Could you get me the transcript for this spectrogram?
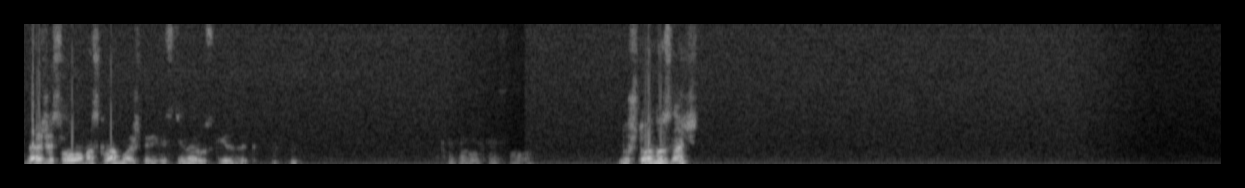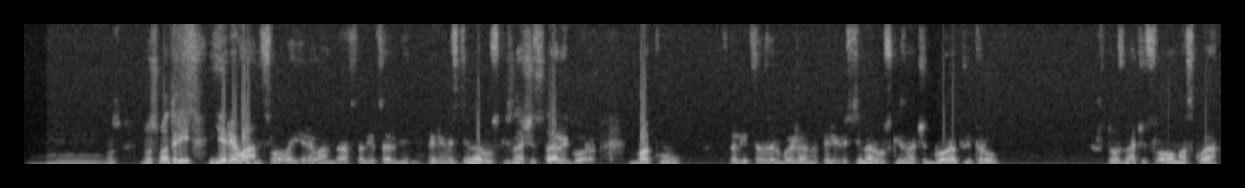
Даже слово Москва можешь перевести на русский язык. Это русское слово. Ну что оно значит? Ну, Ну смотри, Ереван, слово Ереван, да, столица Армении. Перевести на русский значит старый город. Баку, столица Азербайджана. Перевести на русский значит город ветров. Что значит слово Москва?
